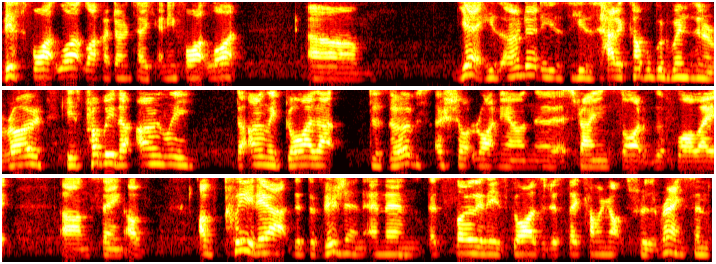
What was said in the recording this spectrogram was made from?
this fight light like I don't take any fight light. Um, yeah, he's earned it. He's he's had a couple good wins in a row. He's probably the only the only guy that deserves a shot right now on the Australian side of the flyweight um, scene. I've I've cleared out the division, and then it's slowly these guys are just they're coming up through the ranks and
